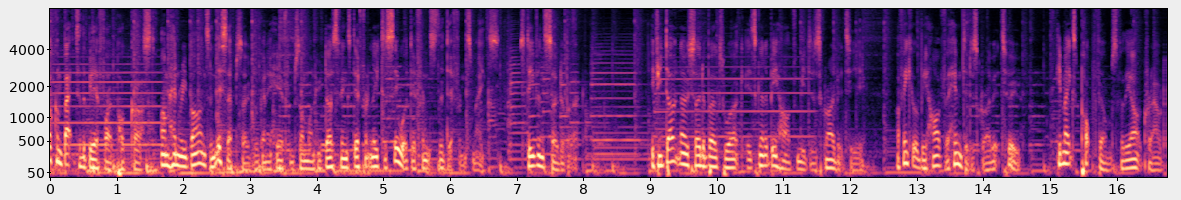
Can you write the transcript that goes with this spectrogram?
Welcome back to the BFI podcast. I'm Henry Barnes, and this episode we're going to hear from someone who does things differently to see what difference the difference makes Steven Soderbergh. If you don't know Soderbergh's work, it's going to be hard for me to describe it to you. I think it would be hard for him to describe it too. He makes pop films for the art crowd,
